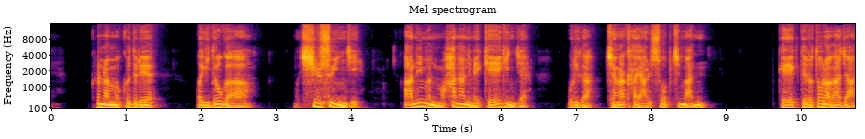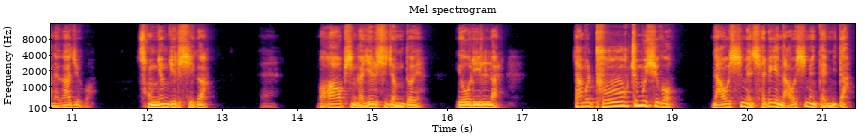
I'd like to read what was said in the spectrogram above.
예. 그러나 뭐 그들의 의도가 뭐 실수인지 아니면 뭐 하나님의 계획인지 우리가 정확하게 알 수 없지만 계획대로 돌아가지 않아 가지고 송영길 씨가 예, 뭐 9시인가 10시 정도에 요리일 날 잠을 푹 주무시고 나오시면 새벽에 나오시면 됩니다.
